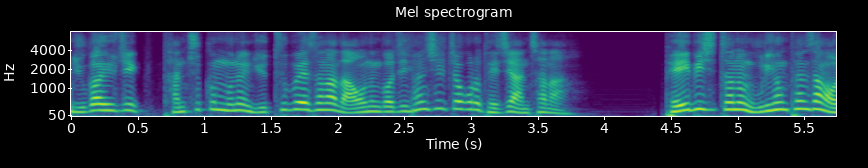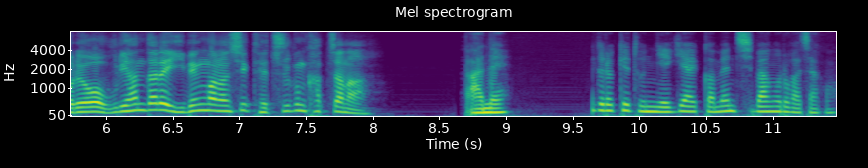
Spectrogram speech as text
육아휴직, 단축근무는 유튜브에서나 나오는 거지 현실적으로 되지 않잖아. 베이비시터는 우리 형편상 어려워 우리 한 달에 200만원씩 대출금 갚잖아. 아내. 그렇게 돈 얘기할 거면 지방으로 가자고.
